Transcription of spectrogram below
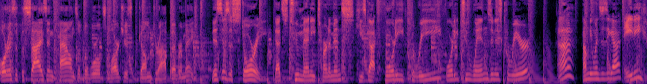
Or is it the size in pounds of the world's largest gumdrop ever made? This is a story. That's too many tournaments. He's got 43, 42 wins in his career. Huh? How many wins has he got? 80?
